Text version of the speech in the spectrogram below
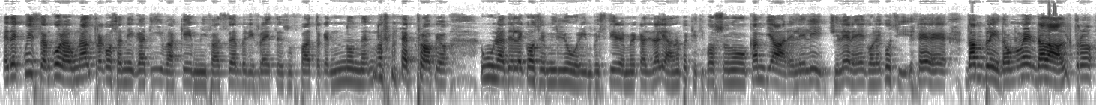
ed è questa ancora un'altra cosa negativa che mi fa sempre riflettere sul fatto che non è, non è proprio una delle cose migliori investire nel mercato italiano perché ti possono cambiare le leggi, le regole così eh, d'amblè da un momento all'altro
